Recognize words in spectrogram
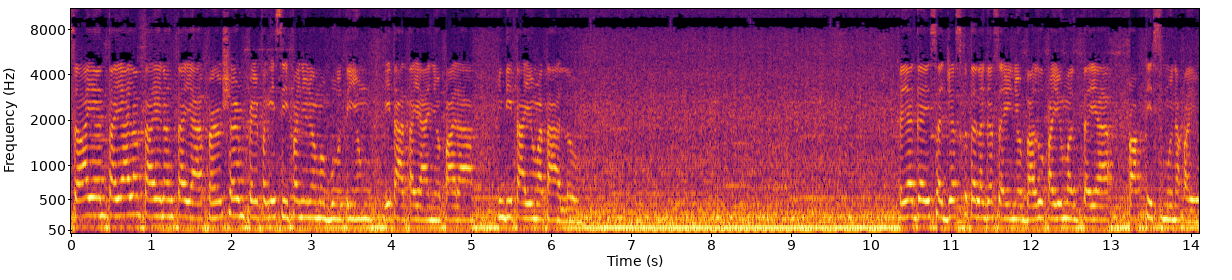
So ayan, taya lang tayo ng taya. Pero syempre, pag-isipan nyo lang mabuti yung itataya nyo para hindi tayo matalo. Kaya guys, suggest ko talaga sa inyo, bago kayo magtaya, practice muna kayo.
